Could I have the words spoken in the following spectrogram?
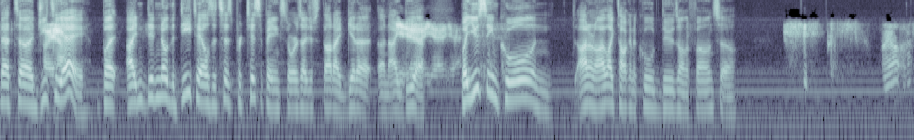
That uh, GTA, but I didn't know the details. It says participating stores. I just thought I'd get a an idea. Yeah, yeah, yeah. But you seem cool, and I don't know. I like talking to cool dudes on the phone. So well, that's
